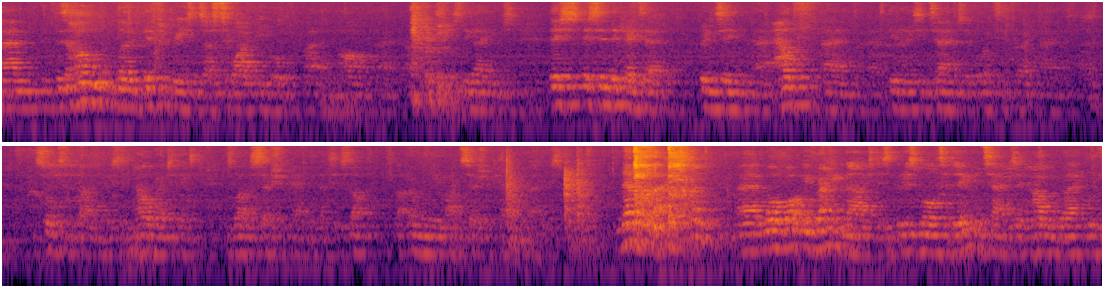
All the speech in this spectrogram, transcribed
um, there's a whole load of different reasons as to why people um, are uh, these delays. This, this indicator brings in uh, health um, uh, delays in terms of waiting for uh, consultant diagnosis and a whole range of things, as well as social care delays. It's not, not only about social care events. Nevertheless, uh, well, what we've recognised is there is more to do in terms of how we work with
